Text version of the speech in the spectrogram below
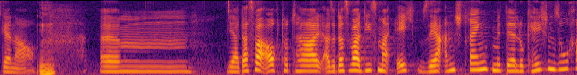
Genau. Mhm. Ähm, Ja, das war auch total, also das war diesmal echt sehr anstrengend mit der Location-Suche,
